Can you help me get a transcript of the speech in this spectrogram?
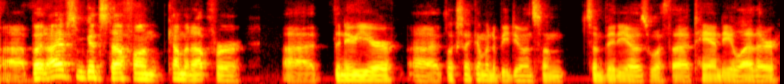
uh, but i have some good stuff on coming up for uh, the new year. Uh, it looks like I'm going to be doing some some videos with uh, Tandy leather.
